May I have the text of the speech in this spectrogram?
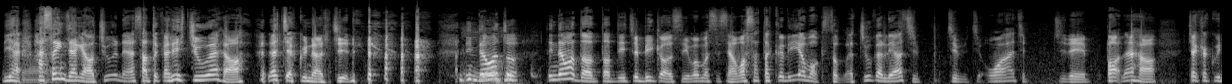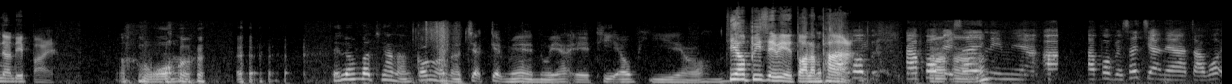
你系学生仔搞煮呢，杀到嗰啲煮咧嗬，一只佢难煮。点解我做？点解我到到啲这边个时，我咪是想我杀到嗰啲一镬熟啊，煮个料一一一碗一一个煲咧嗬，即系佢那礼拜。哇！你谂乜听人讲我嗱只嘅咩女啊？诶 TLP 哦，TLP 系咩大林拍？阿波未使啉呀，阿阿波未使食呢，查某诶。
